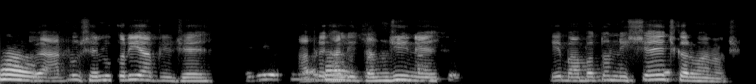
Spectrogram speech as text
હવે આટલું સહેલું કરી આપ્યું છે. આપણે. ખાલી સમજીને એ બાબતો નિશ્ચય જ કરવાનો છે.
